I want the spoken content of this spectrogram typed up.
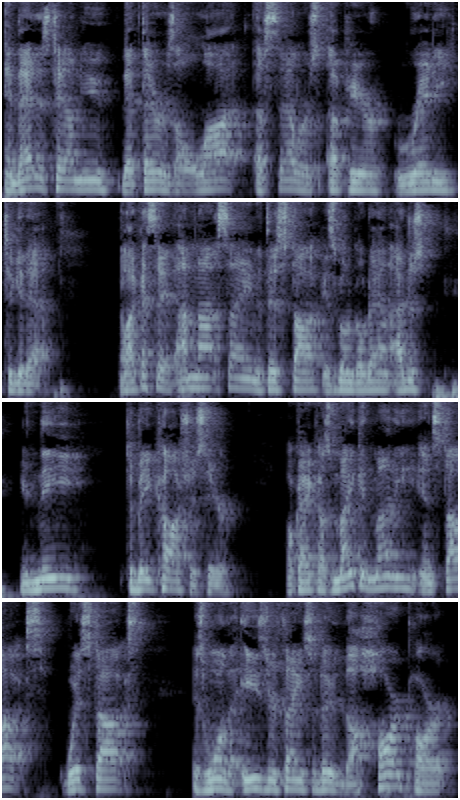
And that is telling you that there is a lot of sellers up here ready to get out. Like I said, I'm not saying that this stock is going to go down. I just, you need to be cautious here. Okay. Because making money in stocks with stocks is one of the easier things to do. The hard part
